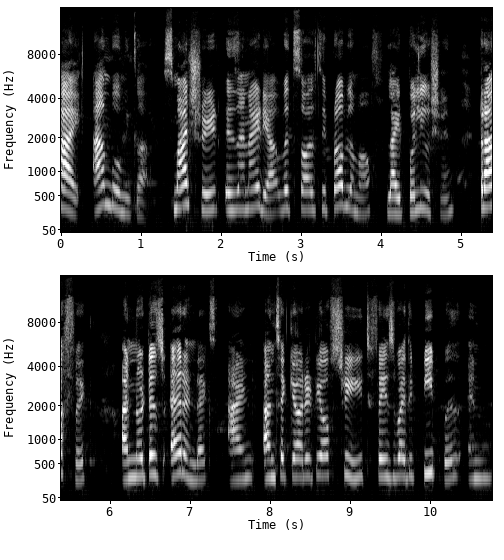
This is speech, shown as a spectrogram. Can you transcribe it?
Hi, I'm Bhumika. Smart Street is an idea which solves the problem of light pollution, traffic, unnoticed air index, and insecurity of streets faced by the people in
